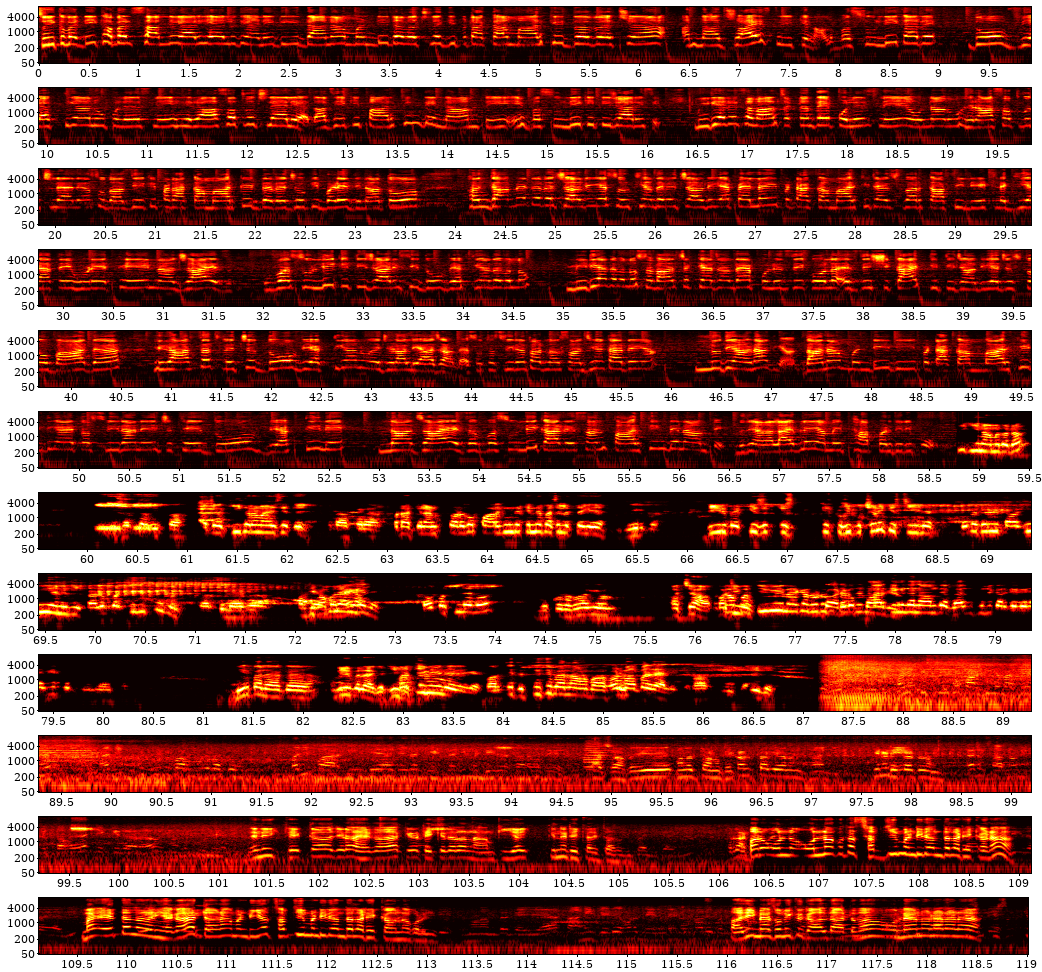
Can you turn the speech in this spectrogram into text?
ਸੋ ਇੱਕ ਵੱਡੀ ਖਬਰ ਸਾਹਮਣੇ ਆ ਰਹੀ ਹੈ, ਲੁਧਿਆਣੇ ਦੀ ਦਾਣਾ ਮੰਡੀ ਦੇ ਵਿੱਚ ਲੱਗੀ ਪਟਾਕਾ ਮਾਰਕੀਟ ਦੇ ਵਿੱਚ ਨਾਜਾਇਜ਼ ਤਰੀਕੇ ਨਾਲ ਵਸੂਲੀ ਕਰ ਰਹੇ ਦੋ ਵਿਅਕਤੀਆਂ ਨੂੰ ਪੁਲਿਸ ਨੇ ਹਿਰਾਸਤ ਵਿੱਚ ਲੈ ਲਿਆ। ਦੱਸਦੇ ਕਿ ਪਾਰਕਿੰਗ ਦੇ ਨਾਮ ਤੇ ਇਹ ਵਸੂਲੀ ਕੀਤੀ ਜਾ ਰਹੀ ਸੀ। ਮੀਡੀਆ ਦੇ ਸਵਾਲ ਚੱਕਣ ਤੇ ਪੁਲਿਸ ਨੇ ਉਹਨਾਂ ਨੂੰ ਹਿਰਾਸਤ ਵਿੱਚ ਲੈ ਲਿਆ। ਸੋ ਦੱਸਦੀ ਕਿ ਪਟਾਕਾ ਮਾਰਕੀਟ ਦੇ ਵਿੱਚ ਜੋ ਕਿ ਬੜੇ ਦਿਨਾਂ ਤੋਂ ਹੰਗਾਮੇ ਦੇ ਵਿੱਚ ਚੱਲ ਰਹੀ ਹੈ, ਸੁਰਖੀਆਂ ਦੇ ਵਿੱਚ ਚੱਲ ਰਹੀ ਹੈ। ਪਹਿਲਾਂ ਹੀ ਪਟਾਕਾ ਮਾਰਕੀਟ ਇਸ ਵਾਰ ਕਾਫੀ ਲੇਟ ਲੱਗੀ ਹੈ ਤੇ ਹੁਣ ਇੱਥੇ ਨਾਜਾਇਜ਼ ਵਸੂਲੀ ਕੀਤੀ ਜਾ ਰਹੀ ਸੀ ਦੋ ਵਿਅਕਤੀਆਂ ਦੇ ਵੱਲੋਂ। ਮੀਡੀਆ ਦੇ ਵੱਲੋਂ ਸਵਾਲ ਚੱਕਿਆ ਜਾਂਦਾ ਹੈ। ਪੁਲਿਸ ਦੇ ਕੋਲ ਇਸ ਦੀ ਸ਼ਿਕਾਇਤ ਕੀਤੀ ਜਾਂਦੀ ਹੈ, ਜਿਸ ਤੋਂ ਬਾਅਦ ਹਿਰਾਸਤ ਵਿੱਚ ਦੋ ਵਿਅਕਤੀਆਂ ਨੂੰ ਇਹ ਜਿਹੜਾ ਲਿਆ ਜਾਂਦਾ ਹੈ। ਸੋ ਤਸਵੀਰਾਂ ਤੁਹਾਡੇ ਨਾਲ ਸਾਂਝੀਆਂ ਕਰ ਰਹੇ ਹਾਂ। ਲੁਧਿਆਣਾ ਦੀਆਂ ਦਾਣਾ ਮੰਡੀ ਦੀ ਪਟਾਕਾ ਮਾਰਕੀਟ ਦੀਆਂ ਇਹ ਤਸਵੀਰਾਂ ਨੇ, ਜਿੱਥੇ ਦੋ ਵਿਅਕਤੀ ਨੇ ਨਾਜਾਇਜ਼ ਵਸੂਲੀ ਕਰ ਰਹੇ ਸਨ ਪਾਰਕਿੰਗ ਦੇ ਨਾਮ ਤੇ। ਲੁਧਿਆਣਾ ਲਾਈਵ ਲਈ ਅਮਿਤ ਥਾਪੜ ਦੀ ਰਿਪੋਰਟ। ਕੀ ਕੀ ਨਾਮ ਹੈ ਤੁਹਾਡਾ? ਸੱਤਰ ਵਿੱਕਾ ਅੱਛਾ ਕੀ ਕਰਨ ਆਏ ਸੀ ਇੱਥੇ? ਪਟਾਕੇ ਦਾ ਪਟਾਕੇ ਲੈਣ। ਤੁਹਾਡੇ ਕੋਲ ਪਾਰਕਿੰਗ ਦੇ ਕਿੰਨੇ ਪੈਸੇ ਲਿੱਤੇ ਗਏ? ਆ 20 ਰੁਪਏ। 20 ਰੁਪਏ। ਕਿਸ ਕਿਸ ਕਿਸ ਤੁਸੀਂ ਪੁੱਛਿਆ ਨਹੀਂ ਕਿਸ ਚੀਜ਼ ਹੈ ਉਹ ਕਹਿੰਦੇ ਵੀ ਪਾਰਕਿੰਗ ਹੀ ਹੈ ਨਹੀਂ ਜੀ। ਕੱਲ ਪਰਚੀ ਦਿੱਤੀ ਕੋਈ? ਪਰਚੀ ਲੈ ਗਿਆ। ਪਰਚੀ ਵਾਪਸ ਲੈ ਗਿਆ? ਉਹ ਪਰਚੀ ਦੇ ਦੋ ਦੇਖੋ ਥੋੜਾ ਕਿ ਹੁਣ। ਅੱਛਾ ਪਰਚੀ ਪਰਚੀ ਵੀ ਲੈ ਕੇ ਤੁਹਾਡੇ ਤੁਹਾਡੇ ਕੋਲ ਪਾਰਕਿੰਗ ਦੇ ਨਾਮ ਤੇ ਵੈਲ ਵਸੂਲੀ ਕਰਕੇ ਗਏ ਨੇ 20 ਰੁਪਏ। 20 ਰੁਪਏ ਲੈ ਕੇ ਆਏ ਆ। 20 ਰੁਪਏ ਲੈ ਕੇ ਠੀਕ ਹੈ। ਪਰਚੀ ਵੀ ਨਹੀਂ ਦੇ ਗਏ। ਪਰਚੀ ਦਿੱਤੀ ਸੀ ਪਹਿਲਾਂ ਹੁਣ ਵਾਪਸ ਹੁਣ ਵਾਪਸ ਲੈ ਲਈ। ਬਸ ਠੀਕ ਹੈ। ਭਾਜੀ ਕਿਸ ਚੀਜ਼ ਦੇ ਪਾਰਕਿੰਗ ਦੇ ਪੈਸੇ ਹੈ ਹਾਂਜੀ ਕਿਸ ਚੀਜ਼ ਦੀ ਪਾਰਕਿੰਗ ਦੇ ਪੈਸੇ ਭਾਜੀ ਪਾਰਕਿੰਗ ਦੇ ਆ ਜਿਹੜਾ ਠੇਕਾ ਜੀ ਮੰਡੀ ਦਾ ਸਾਰਾ ਉਹਦੇ ਆ। ਅੱਛਾ ਫੇ ਮਤਲਬ ਤੁਹਾਨੂੰ ਠੇਕਾ ਦਿੱਤਾ ਗਿਆ ਉਹਨਾਂ ਨੇ? ਹਾਂਜੀ। ਕਿਹਨੇ ਠੇਕਾ ਦਿੱਤਾ ਤੁਹਾਨੂੰ? ਸਰ ਸਾਨੂੰ ਨਹੀਂ ਦਿੱਤਾ ਹੋਇਆ ਠੇਕੇਦਾਰ ਆ ਉਹਨਾਂ ਦੇ ਕੋਲ ਆ। ਨਹੀਂ ਨਹੀਂ ਠੇਕਾ ਜਿਹੜਾ ਹੈਗਾ ਕਿਹੜਾ ਠੇਕੇਦਾਰ ਦਾ ਨਾਮ ਕੀ ਹੈ ਕਿੰਨੇ ਠੇਕਾ ਦਿੱਤਾ ਤੁਹਾਨੂੰ? ਪਰ ਉਹਨਾਂ ਕੋਲ ਤਾਂ ਸਬਜ਼ੀ ਮੰਡੀ ਦੇ ਅੰਦਰਲਾ ਠੇਕਾ ਨਾ। ਮੈਂ ਇੱਧਰ ਦਾ ਨਹੀਂ ਹੈਗਾ ਦਾਣਾ ਮੰਡੀ ਆ ਸਬਜ਼ੀ ਮੰਡੀ ਦੇ ਅੰਦਰਲਾ ਠੇਕਾ ਉਹਨਾਂ ਕੋਲ ਜੀ। ਹੁਣ ਅੰਦਰ ਗਏ ਆ ਤਾਂ ਹੀ ਜਿਹੜੇ ਹੁਣ ਮੇਨ ਮੇਨ ਉਹਨਾਂ ਦੇ ਬੰਦੇ ਭਾਜੀ ਮੈਂ ਤੁਹਾਨੂੰ ਇੱਕ ਗੱਲ ਦੱਸ ਦਵਾਂ ਉਹਨਾਂ ਨਾ ਨਾ ਨਾ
